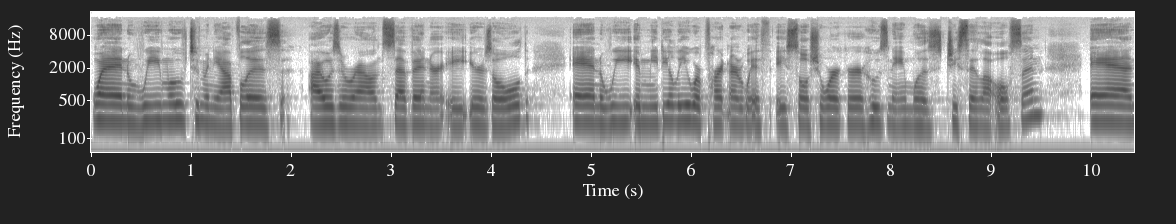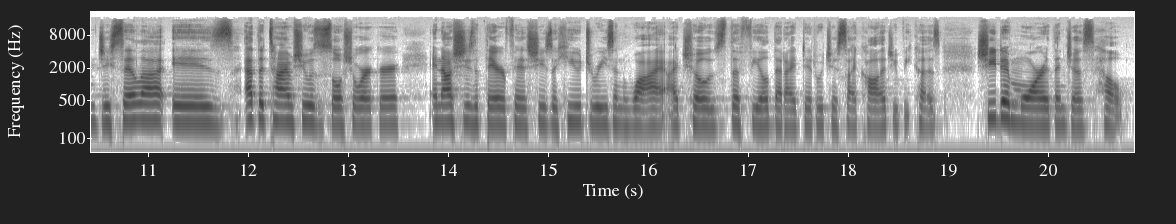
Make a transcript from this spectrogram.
When we moved to Minneapolis, I was around seven or eight years old, and we immediately were partnered with a social worker whose name was Gisela Olson. And Gisela is, at the time, she was a social worker, and now she's a therapist. She's a huge reason why I chose the field that I did, which is psychology, because she did more than just help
